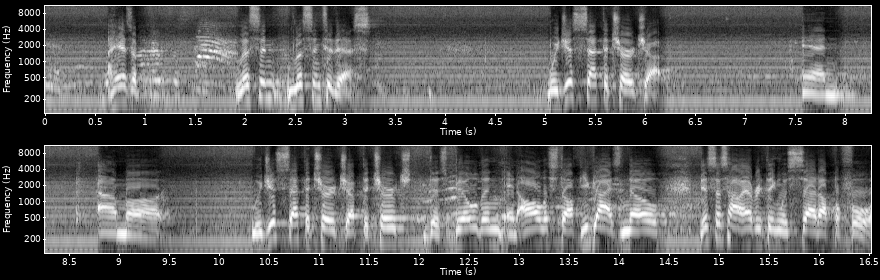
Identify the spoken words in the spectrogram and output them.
Yes. Here's a, listen, listen to this. We just set the church up. And I'm, uh, we just set the church up, the church, this building, and all the stuff. You guys know this is how everything was set up before.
